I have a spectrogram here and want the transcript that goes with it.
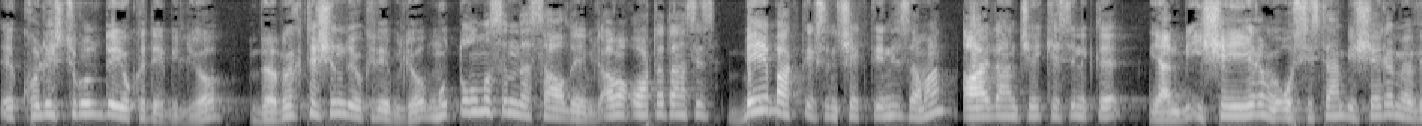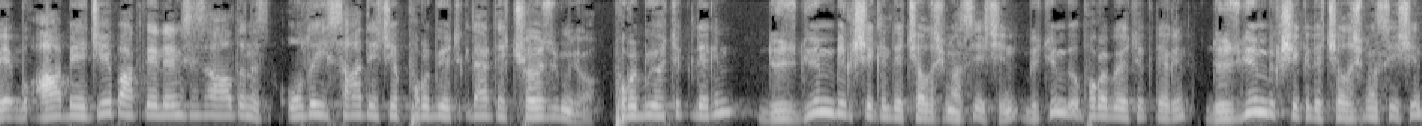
e, kolesterolü de yok edebiliyor. Böbrek taşını da yok edebiliyor. Mutlu olmasını da sağlayabiliyor. Ama ortadan siz B bakterisini çektiğiniz zaman A kesinlikle yani bir işe yaramıyor. O sistem bir işe yaramıyor ve bu A, B, C bakterilerini siz aldınız. Olayı sadece probiyotikler de çözmüyor. Probiyotiklerin düzgün bir şekilde çalışması için, bütün bu probiyotiklerin düzgün bir şekilde çalışması için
